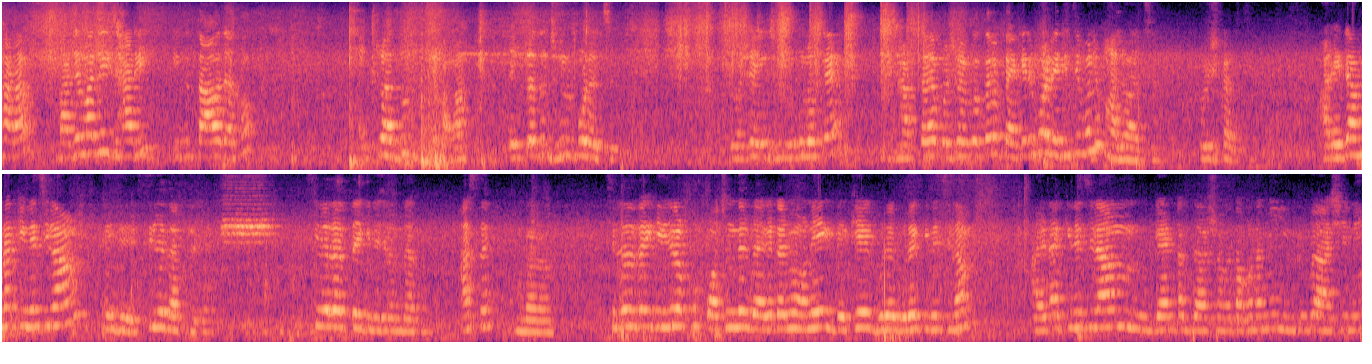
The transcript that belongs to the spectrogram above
খারাপ। মাঝে মাঝেই ঝাড়ি কিন্তু তাও দেখো একটু বাবা, একটু আধটু ঝুল পড়েছে। তো সেই ঝুলগুলোকে ঝাড়তে পরিষ্কার করতে হবে। প্যাকেটের পর রেখেছি বলে ভালো আছে, পরিষ্কার আছে। আর এটা আমরা কিনেছিলাম, এই যে সিলেদার থেকে। সিলেদার থেকে কিনেছিলাম, দেখো আসতে দাদা সিলেদার থেকে কিনেছিলাম খুব পছন্দের ব্যাগ এটা আমি অনেক দেখে ঘুরে ঘুরে কিনেছিলাম। আর এটা কিনেছিলাম গ্যাংটক যাওয়ার সময়, তখন আমি ইউটিউবে আসিনি।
